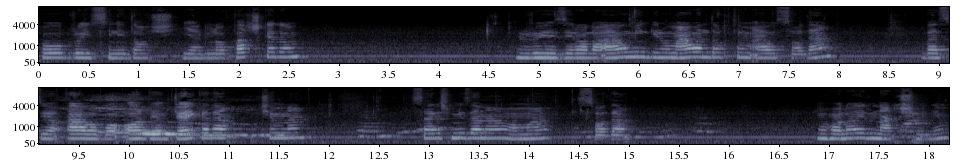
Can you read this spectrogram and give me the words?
خوب روی سینی داشت. یک لا پخش کردم روی زیرالا او می‌گیرم او انداختم او ساده. بعضی او با آرد جای کردم چیمنه سرش می‌زنم و ما ساده. و حالا این نقش میدیم.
